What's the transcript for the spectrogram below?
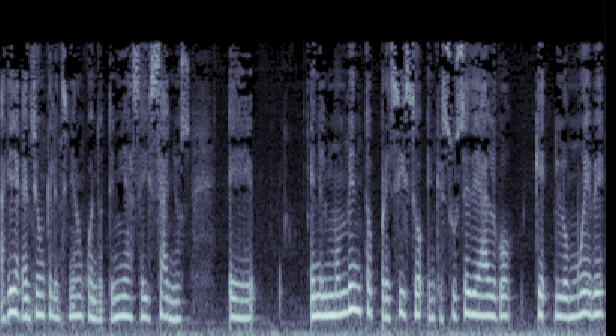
aquella canción que le enseñaron cuando tenía seis años, en el momento preciso en que sucede algo que lo mueve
